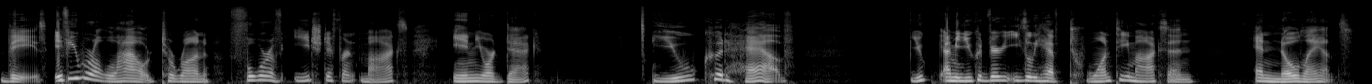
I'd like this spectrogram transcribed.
these, if you were allowed to run four of each different Mox in your deck, you could have you I mean you could very easily have 20 Moxen and no lands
